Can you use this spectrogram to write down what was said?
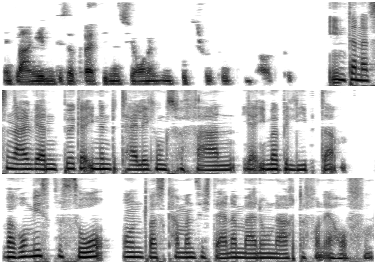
entlang eben dieser drei Dimensionen Input, Throughput und Output. International werden Bürgerinnenbeteiligungsverfahren ja immer beliebter. Warum ist das so und was kann man sich deiner Meinung nach davon erhoffen?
